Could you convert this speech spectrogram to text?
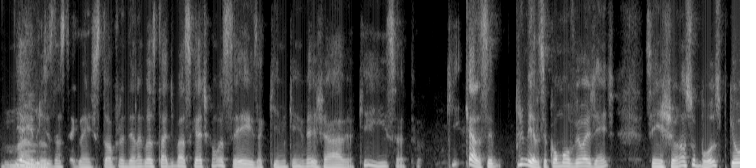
E aí ele Maluco. diz na sequência: estou aprendendo a gostar de basquete com vocês, a química é invejável. Que isso, Arthur? Que, cara, você, primeiro, você comoveu a gente, você encheu o nosso bolso, porque o,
